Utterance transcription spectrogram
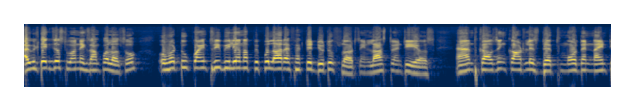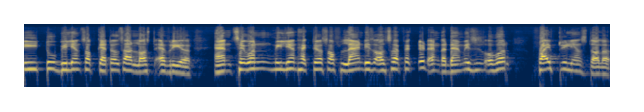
I will take just one example also. Over 2.3 billion of people are affected due to floods in last 20 years and causing countless deaths. More than 92 billions of cattle are lost every year and 7 million hectares of land is also affected and the damage is over 5 trillions dollar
